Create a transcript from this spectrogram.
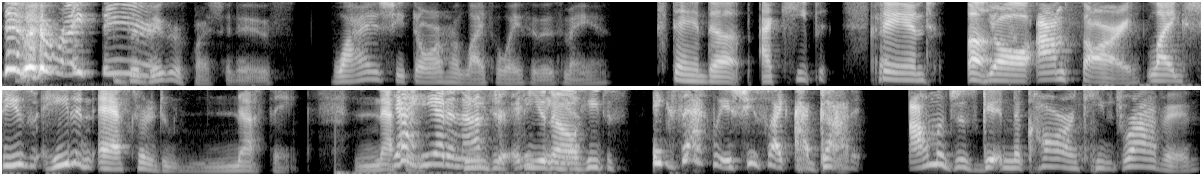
They were right there. The bigger question is, why is she throwing her life away for this man? stand up i keep stand up Y'all, I'm sorry. Like she's he didn't ask her to do nothing. Nothing. Yeah, he had an answer. just, You know, yet. he just exactly. She's like, I got it. I'ma just get in the car and keep driving.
